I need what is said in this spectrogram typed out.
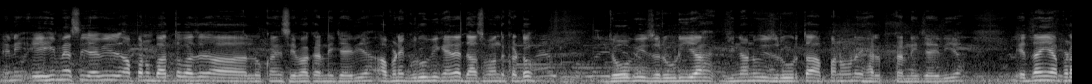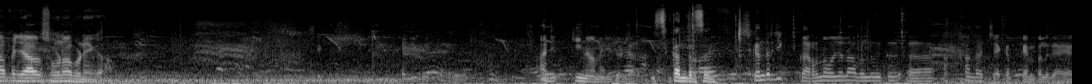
ਨਹੀਂ ਨਹੀਂ ਇਹੀ ਮੈਸੇਜ ਹੈ ਵੀ ਆਪਾਂ ਨੂੰ ਵੱਧ ਤੋਂ ਵੱਧ ਅ, ਲੋਕਾਂ ਦੀ ਸੇਵਾ ਕਰਨੀ ਚਾਹੀਦੀ ਆ। ਆਪਣੇ ਗੁਰੂ ਵੀ ਕਹਿੰਦੇ 10 ਬੰਦ ਕੱਢੋ। ਜੋ ਵੀ ਜ਼ਰੂਰੀ ਆ ਜਿਨ੍ਹਾਂ ਨੂੰ ਵੀ ਜ਼ਰੂਰਤ ਆ ਆਪਾਂ ਨੂੰ ਉਹਨਾਂ ਦੀ ਹੈਲਪ ਕਰਨੀ ਚਾਹੀਦੀ ਆ। ਇਦਾਂ ਹੀ ਆਪਣਾ ਪੰਜਾਬ ਸੋਹਣਾ ਬਣੇਗਾ। ਅੱਜ ਕੀ ਨਾਮ ਹੈ ਜੀ ਤੁਹਾਡਾ? ਸਿਕੰਦਰ ਸਿੰਘ। ਸਿਕੰਦਰ ਜੀ ਕਰਨ ਔਜਲਾ ਵੱਲੋਂ ਇੱਕ ਅ, ਅੱਖਾਂ ਦਾ ਚੈੱਕਅਪ ਕੈਂਪ ਲਗਾਇਆ।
